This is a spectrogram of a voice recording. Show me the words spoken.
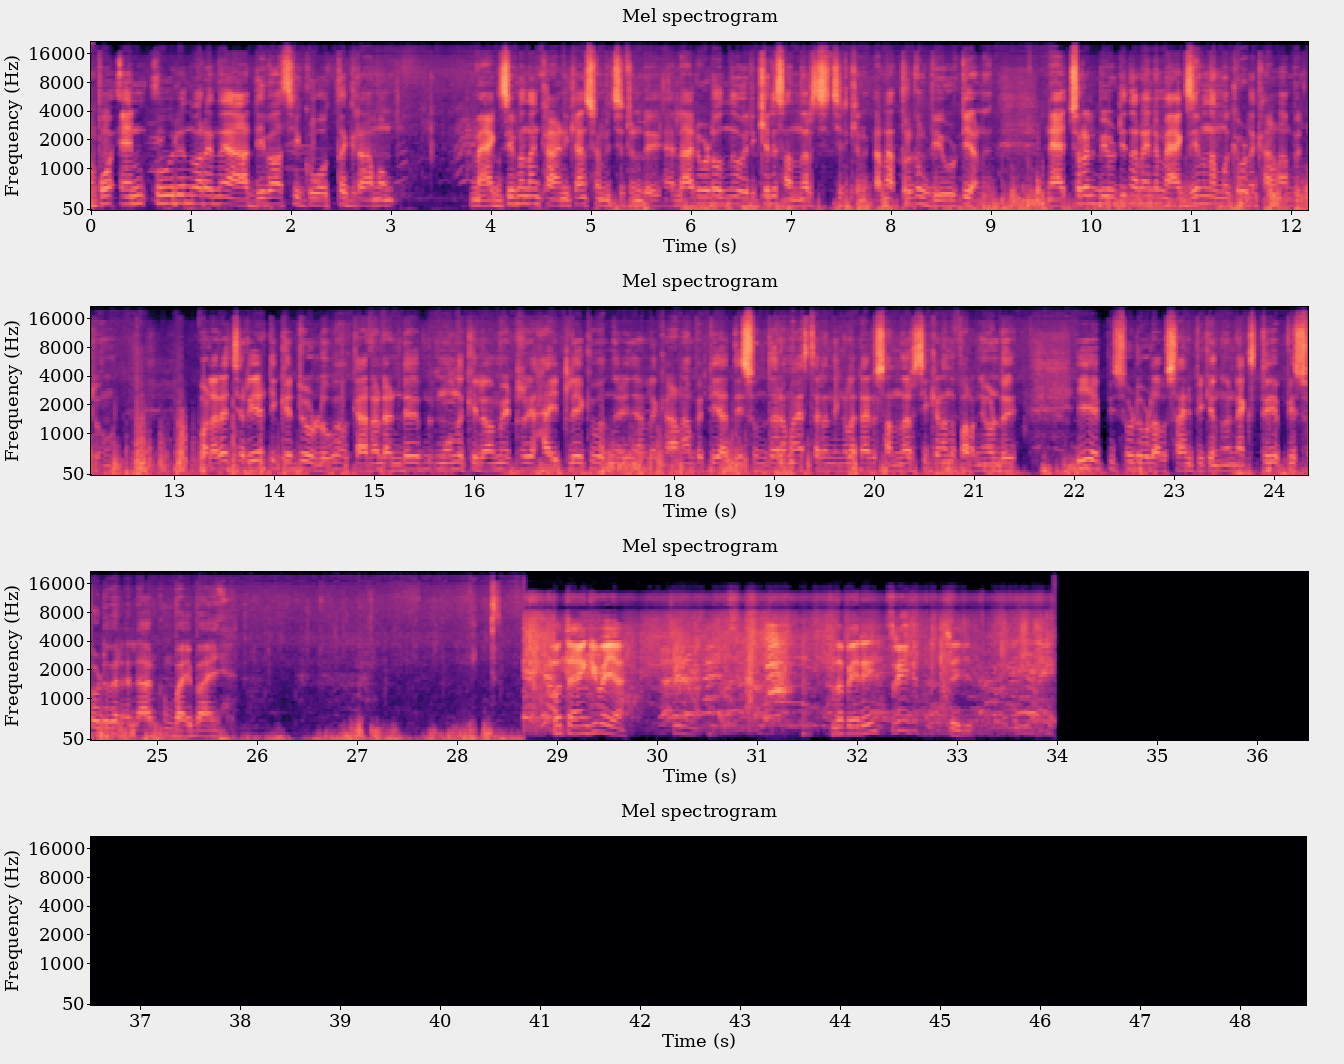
അപ്പോൾ എൻ ഊര് എന്ന് പറയുന്ന ആദിവാസി ഗോത്ര ഗ്രാമം മാക്സിമം ഞാൻ കാണിക്കാൻ ശ്രമിച്ചിട്ടുണ്ട്. എല്ലാവരും ഇവിടെ ഒന്ന് ഒരിക്കലും സന്ദർശിച്ചിരിക്കണം. കാരണം അത്രക്കും ബ്യൂട്ടിയാണ്. നാച്ചുറൽ ബ്യൂട്ടി എന്ന് പറഞ്ഞാൽ മാക്സിമം നമുക്കിവിടെ കാണാൻ പറ്റും. വളരെ ചെറിയ ടിക്കറ്റേ ഉള്ളൂ. കാരണം രണ്ട് മൂന്ന് കിലോമീറ്റർ ഹൈറ്റിലേക്ക് വന്നു കഴിഞ്ഞാൽ കാണാൻ പറ്റിയ അതിസുന്ദരമായ സ്ഥലം നിങ്ങളെല്ലാവരും സന്ദർശിക്കണം എന്ന് പറഞ്ഞുകൊണ്ട് ഈ എപ്പിസോഡ് ഇവിടെ അവസാനിപ്പിക്കുന്നു. നെക്സ്റ്റ് എപ്പിസോഡ് വരെ എല്ലാവർക്കും ബൈ ബൈ. അപ്പോൾ താങ്ക് യു ഭയ്യ എന്താ പേര്? ശ്രീജിത്ത്. ശ്രീജിത്ത്.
